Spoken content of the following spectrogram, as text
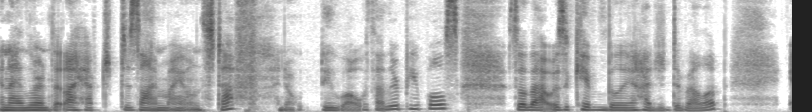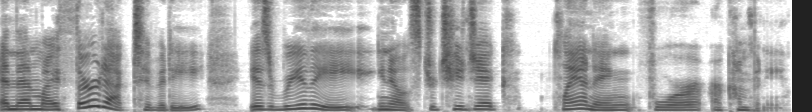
And I learned that I have to design my own stuff. I don't do well with other people's, so that was a capability I had to develop. And then my third activity is really, you know, strategic planning for our company.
